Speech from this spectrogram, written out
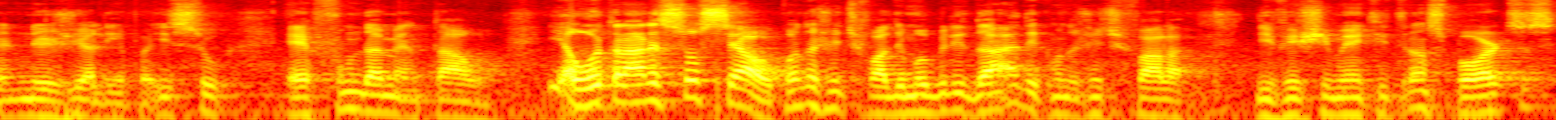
energia limpa. Isso é fundamental. E a outra área social, quando a gente fala de mobilidade, quando a gente fala de investimento em transportes,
